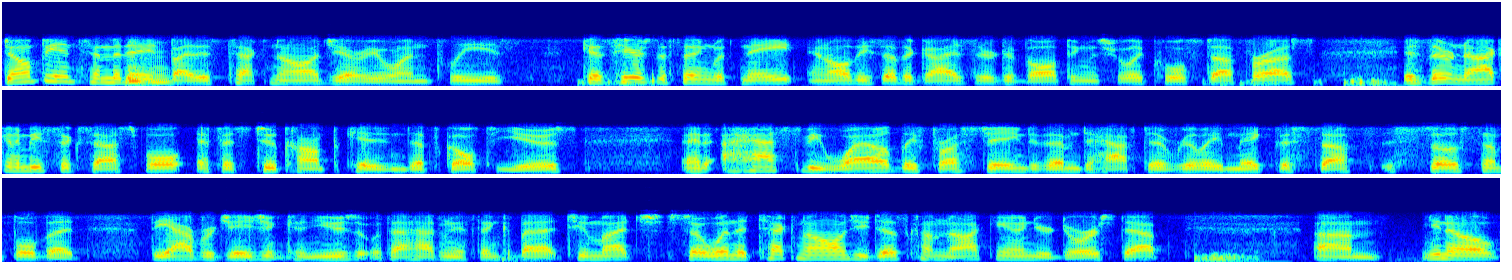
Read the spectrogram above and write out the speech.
Don't be intimidated mm-hmm. by this technology, everyone, please. Because here's the thing with Nate and all these other guys that are developing this really cool stuff for us, is they're not going to be successful if it's too complicated and difficult to use and it has to be wildly frustrating to them to have to really make this stuff so simple that the average agent can use it without having to think about it too much. So when the technology does come knocking on your doorstep, um, you know,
